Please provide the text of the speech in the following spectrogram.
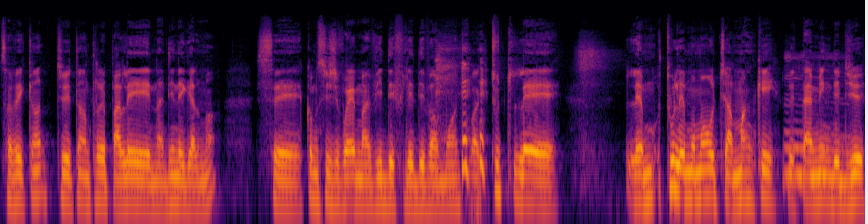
Vous savez, quand tu étais en train de parler, Nadine également, c'est comme si je voyais ma vie défiler devant moi. Tu vois, toutes les, les, tous les moments où tu as manqué le mm. timing de Dieu.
